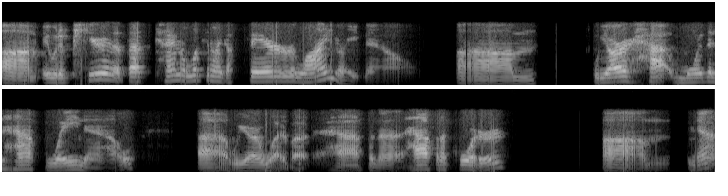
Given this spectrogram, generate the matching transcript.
Um, it would appear that that's kind of looking like a fair line right now. Um, we are ha- more than halfway now. Uh, we are what about half and a half and a quarter um, yeah,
